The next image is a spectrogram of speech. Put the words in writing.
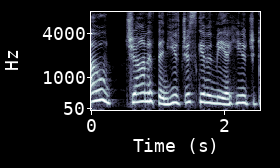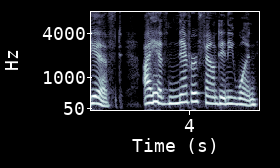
Oh, Jonathan, you've just given me a huge gift. I have never found anyone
